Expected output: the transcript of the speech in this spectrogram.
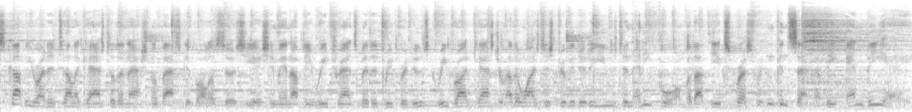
This copyrighted telecast of the National Basketball Association may not be retransmitted, reproduced, rebroadcast, or otherwise distributed or used in any form without the express written consent of the NBA.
